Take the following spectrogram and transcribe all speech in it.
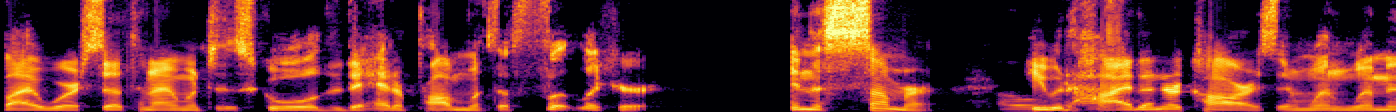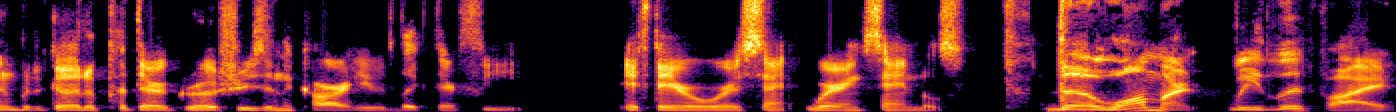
by where Seth and I went to school that they had a problem with the foot licker in the summer. Oh, he would God. hide under cars, and when women would go to put their groceries in the car, he would lick their feet if they were wearing, wearing sandals. The Walmart we lived by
